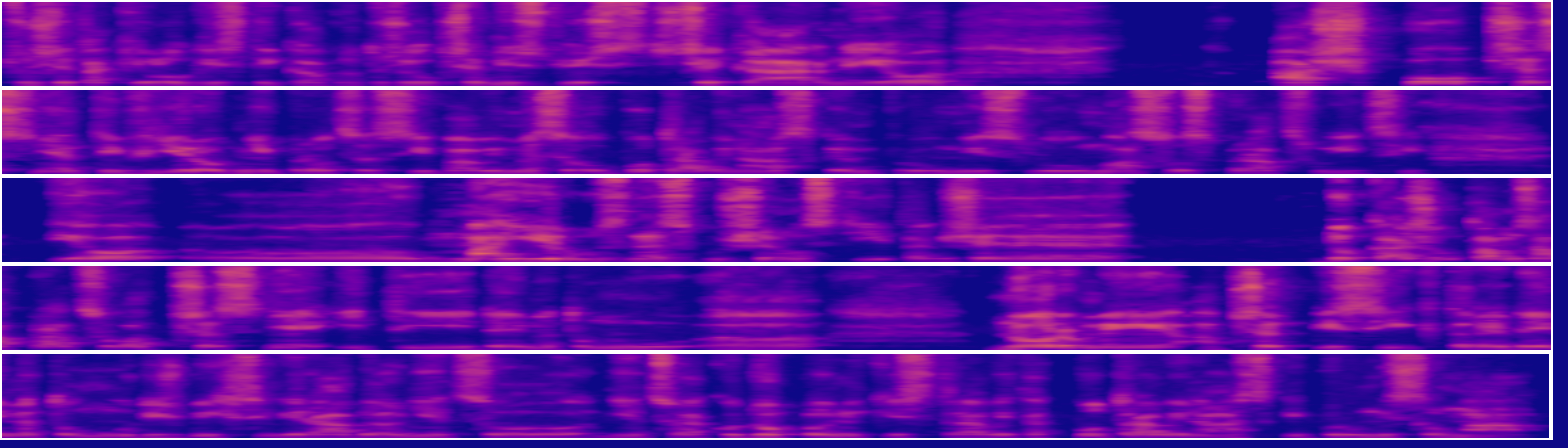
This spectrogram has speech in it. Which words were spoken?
což je taky logistika, protože ho přemysťuješ z čekárny, jo, až po přesně ty výrobní procesy. Bavíme se o potravinářském průmyslu, masospracující, jo, eh, mají různé zkušenosti, takže dokážou tam zapracovat přesně i ty, dejme tomu, eh, normy a předpisy, které, dejme tomu, když bych si vyráběl něco, něco jako doplňky stravy, tak potravinářský průmysl má.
